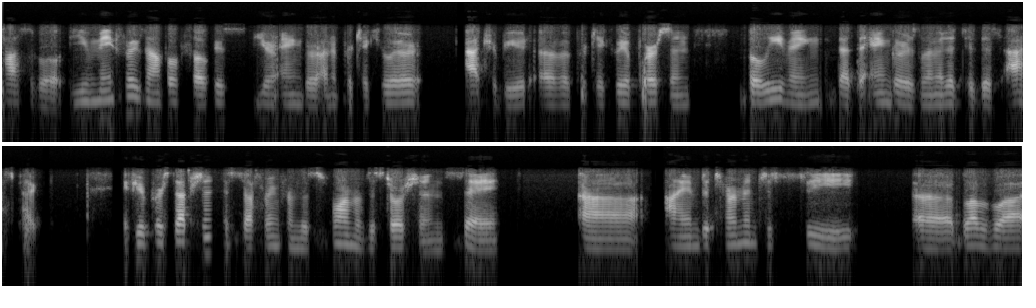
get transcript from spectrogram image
possible. You may, for example, focus your anger on a particular attribute of a particular person, believing that the anger is limited to this aspect. If your perception is suffering from this form of distortion, say, uh, I am determined to see uh, blah blah blah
